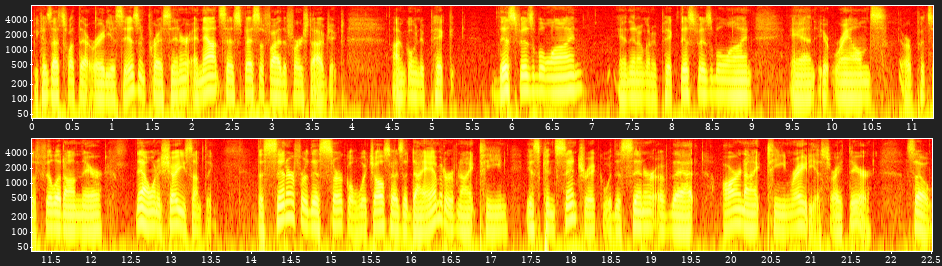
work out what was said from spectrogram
because that's what that radius is and press enter and now it says specify the first object I'm going to pick this visible line and then I'm going to pick this visible line and it rounds or puts a fillet on there now I want to show you something the center for this circle which also has a diameter of 19 is concentric with the center of that R19 radius right there so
